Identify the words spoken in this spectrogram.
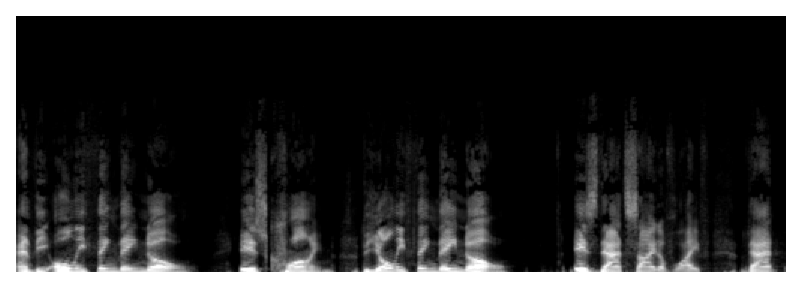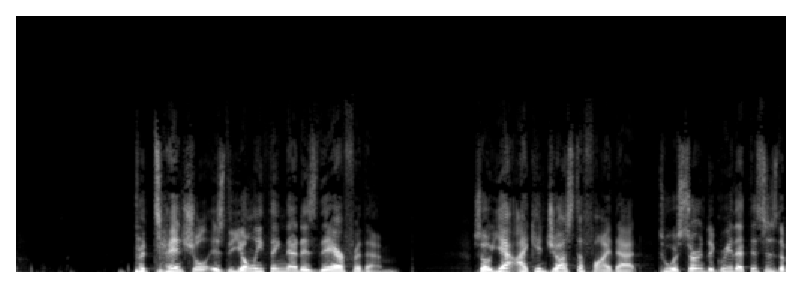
and the only thing they know is crime. The only thing they know is that side of life, that potential is the only thing that is there for them. So yeah, I can justify that to a certain degree that this is the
